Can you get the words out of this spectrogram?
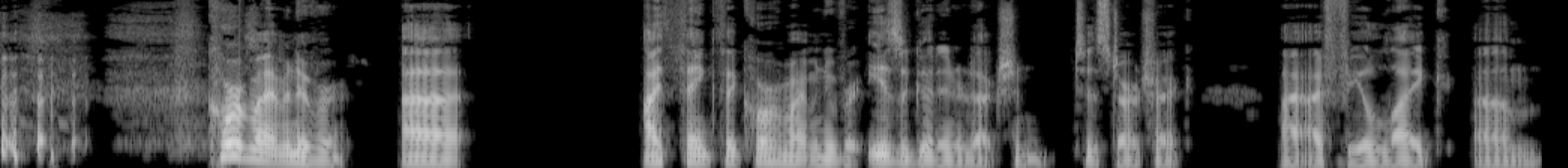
Corbomite maneuver. Uh I think that Corbomite maneuver is a good introduction to Star Trek. I, I feel like um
